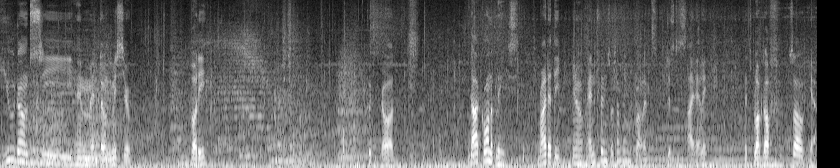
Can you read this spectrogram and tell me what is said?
You don't see him and don't miss you, buddy. Good god. Dark corner, please. Right at the, you know, entrance or something? Well, it's just a side alley. It's blocked off. So, yeah.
